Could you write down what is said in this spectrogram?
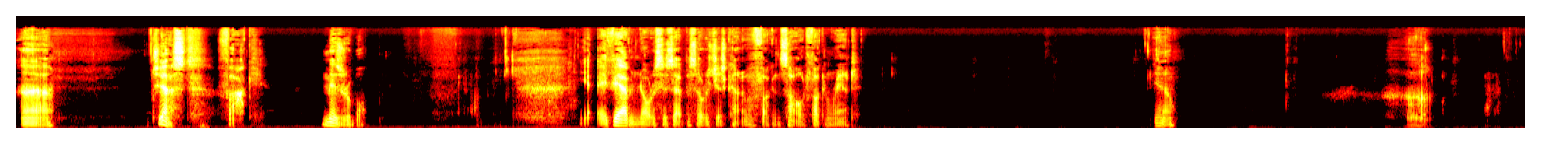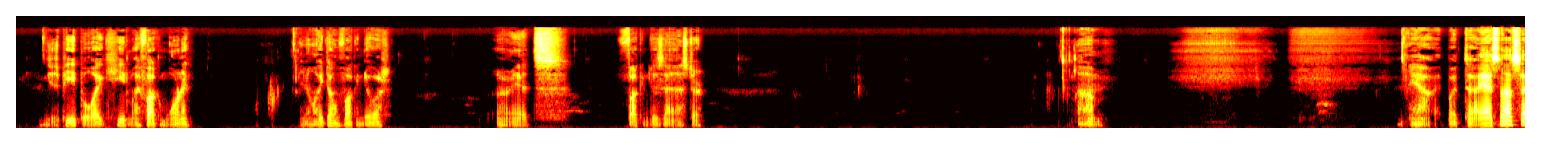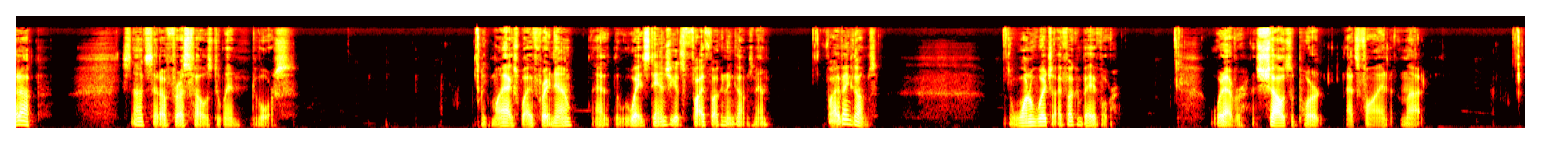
Uh, just fuck. Miserable. Yeah, if you haven't noticed, this episode is just kind of a fucking solid fucking rant. You know? Just people like heed my fucking warning. You know, I don't fucking do it. Or it's fucking disaster. Um, yeah, but uh, yeah, it's not set up. It's not set up for us fellas to win divorce. Like my ex-wife right now, the way it stands, she gets five fucking incomes, man. Five incomes. One of which I fucking pay for. Whatever. Child support, that's fine. I'm not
